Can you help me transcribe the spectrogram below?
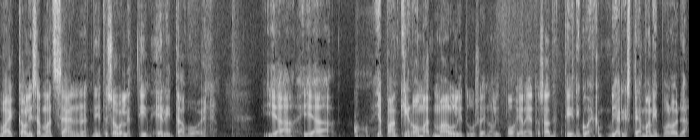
vaikka oli samat säännöt, niitä sovellettiin eri tavoin. Ja, ja, ja pankkien omat mallit usein oli pohjana, jota saatettiin niin ehkä järjestää ja manipuloida.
